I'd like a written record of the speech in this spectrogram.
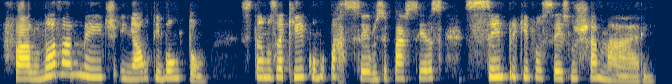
falo novamente em alto e bom tom, estamos aqui como parceiros e parceiras sempre que vocês nos chamarem.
